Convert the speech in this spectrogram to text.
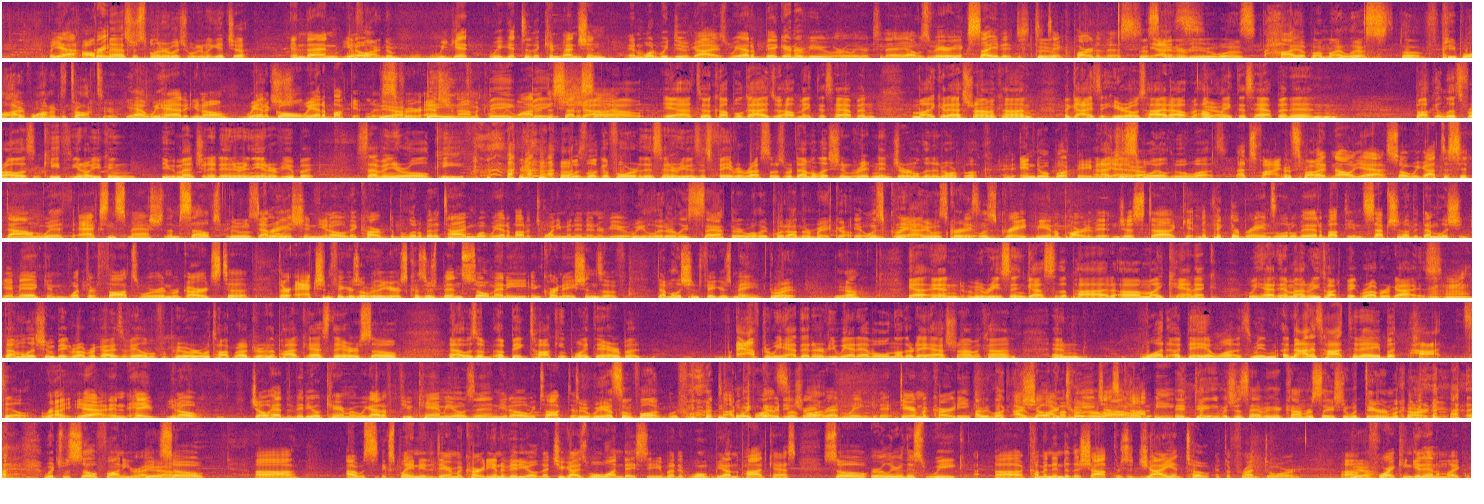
But yeah, All great. the Master Splinter, which we're going to get you. And then you We'll know find 'em. we get we get to the convention, and what do we do, guys? We had a big interview earlier today. I was very excited to take part of this. This Yes. interview was high up on my list of people I've wanted to talk to. yeah, we had you know we had a goal, we had a bucket list Yeah. for Big, Astronomicon. big, we wanted to set shout aside. out. Yeah, to a couple guys who helped make this happen. Mike at Astronomicon, the guys at Heroes Hideout helped Yeah. make this happen, and bucket list for all of us. And Keith, you know, you can you can mention it in, in the interview, but seven-year-old Keith was looking forward to this interview as his favorite wrestlers were Demolition, written and journaled in a notebook. into a book, baby. And I yeah. just Yeah. spoiled who it was. That's fine. That's fine. But no, yeah. So we got to sit down with Axe and Smash themselves. baby. was great. Demolition. You know, they carved a little bit of time. What we had about a twenty-minute interview. We literally sat there while they put on their makeup. it was great. Yeah. It was crazy. It was great being a part of it and just uh, getting to pick their brains a little bit about the inception of the demolition gimmick and what their thoughts were in regards to their action figures over the years. Because there's been so many incarnations of demolition figures made. right. Yeah. Yeah, and I mean, recent guest of the pod, uh, Mike Canick. We had him on when he talked Big Rubber Guys. Demolition Big Rubber Guys available for pre-order. We'll talk about it during the podcast there. So that was a, a big talking point there. But after we had that interview, we had to have a whole nother day at Astronomicon. And what a day it was. I mean, not as hot today, but hot still. Right. Yeah. And hey, you know, Joe had the video camera. We got a few cameos in. You know, we talked to Dude, we had some fun. We talked to We former Detroit fun. Red Wing Darren McCarty. I mean, look, I, showed I him a turn VHS around copy, and Dave is just having a conversation with Darren McCarty. which was so funny, right? Yeah. So, uh, I was explaining to Darren McCarty in a video that you guys will one day see, but it won't be on the podcast. So earlier this week, uh, coming into the shop, there's a giant tote at the front door. Uh, Yeah. Before I can get in, I'm like.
